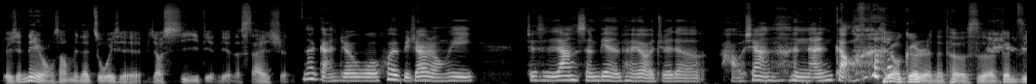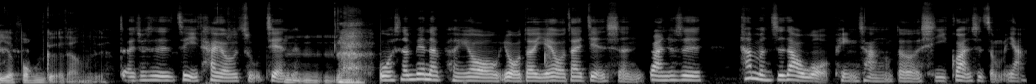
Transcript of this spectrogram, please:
有些内容上面再做一些比较细一点点的筛选。那感觉我会比较容易，就是让身边的朋友觉得好像很难搞，很有个人的特色跟自己的风格这样子。对，就是自己太有主见了。嗯嗯嗯。我身边的朋友有的也有在健身，不然就是他们知道我平常的习惯是怎么样。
